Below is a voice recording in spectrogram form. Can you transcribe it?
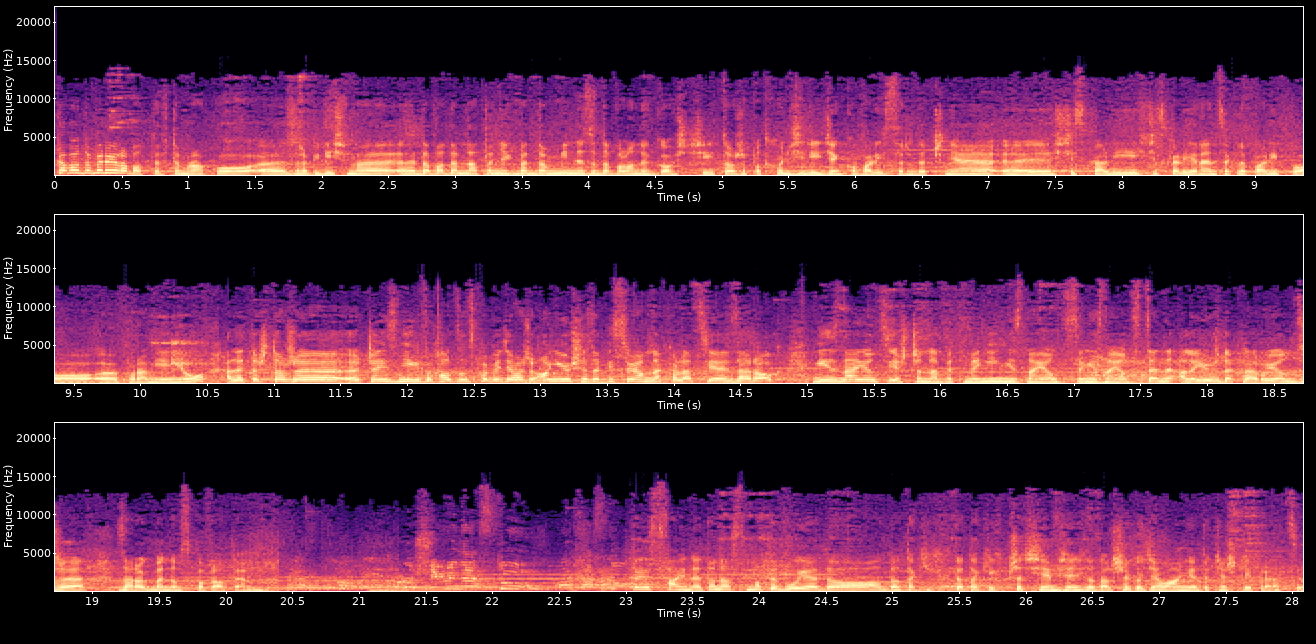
Kawał dobrej roboty w tym roku e, zrobiliśmy. E, Dowodem na to niech będą miny zadowolonych gości. To, że podchodzili, dziękowali serdecznie, e, ściskali, ściskali ręce, klepali po, po ramieniu, ale też to, że część z nich wychodząc powiedziała, że oni już się zapisują na kolację za rok, nie znając jeszcze nawet menu, nie znając, nie znając ceny, ale już deklarując, że za rok będą z powrotem. To jest fajne, to nas motywuje do, do, takich, do takich przedsięwzięć, do dalszego działania, do ciężkiej pracy.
